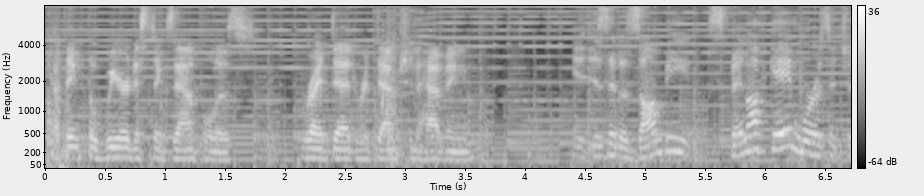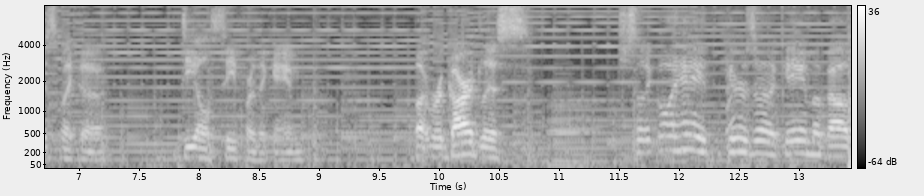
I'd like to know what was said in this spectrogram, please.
I think the weirdest example is Red Dead Redemption having... Is it a zombie spin-off game, or is it just like a DLC for the game? But regardless, Just like, oh hey, here's a game about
